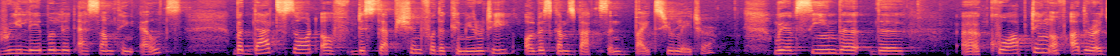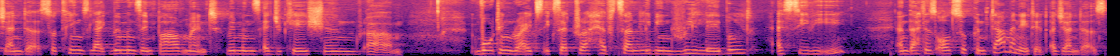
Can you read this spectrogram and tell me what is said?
relabeled it as something else. But that sort of deception for the community always comes back and bites you later. We have seen the, the uh, co-opting of other agendas, so things like women's empowerment, women's education, um, voting rights, etc., have suddenly been relabeled as CVE, and that has also contaminated agendas,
